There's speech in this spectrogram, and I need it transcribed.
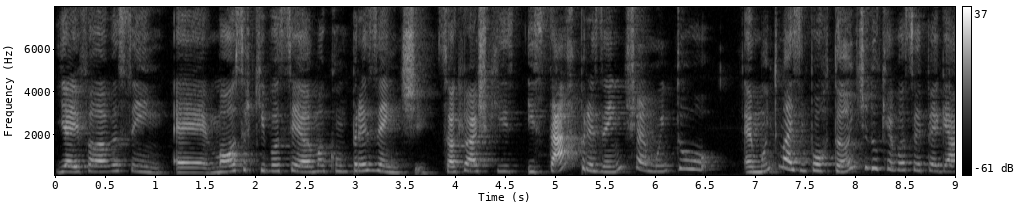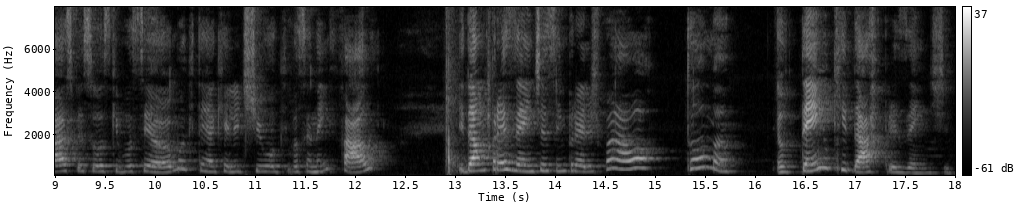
e aí falava assim: é, mostre que você ama com presente. Só que eu acho que estar presente é muito é muito mais importante do que você pegar as pessoas que você ama, que tem aquele tio que você nem fala, e dar um presente assim pra eles, tipo, ah, ó, toma. Eu tenho que dar presente.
